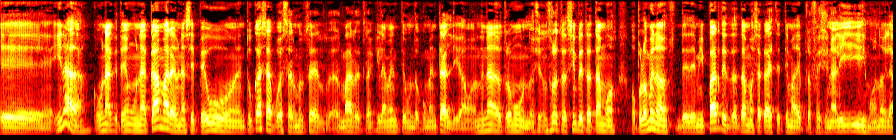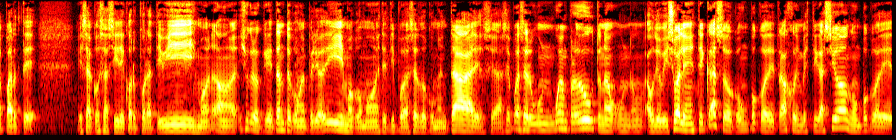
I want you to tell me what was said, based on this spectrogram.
Eh, y nada, con una que tenemos una cámara y una CPU en tu casa, puedes armar, tranquilamente un documental, digamos, no es nada de otro mundo. Yo- nosotros siempre tratamos, o por lo menos desde mi parte, tratamos de este tema de profesionalismo, ¿no? De la parte, esa cosa así de corporativismo, no, yo creo que tanto como el periodismo, como este tipo de hacer documentales, o sea, se puede hacer un buen producto, una- un, audiovisual en este caso, con un poco de trabajo de investigación, con un poco de,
